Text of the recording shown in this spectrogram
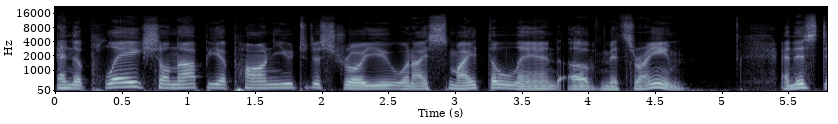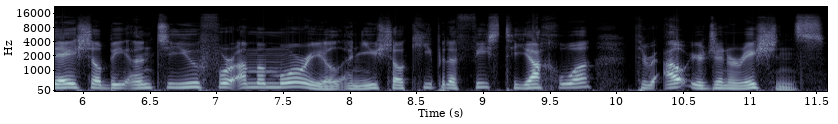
And the plague shall not be upon you to destroy you when I smite the land of Mitzrayim. And this day shall be unto you for a memorial, and you shall keep it a feast to Yahweh throughout your generations.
